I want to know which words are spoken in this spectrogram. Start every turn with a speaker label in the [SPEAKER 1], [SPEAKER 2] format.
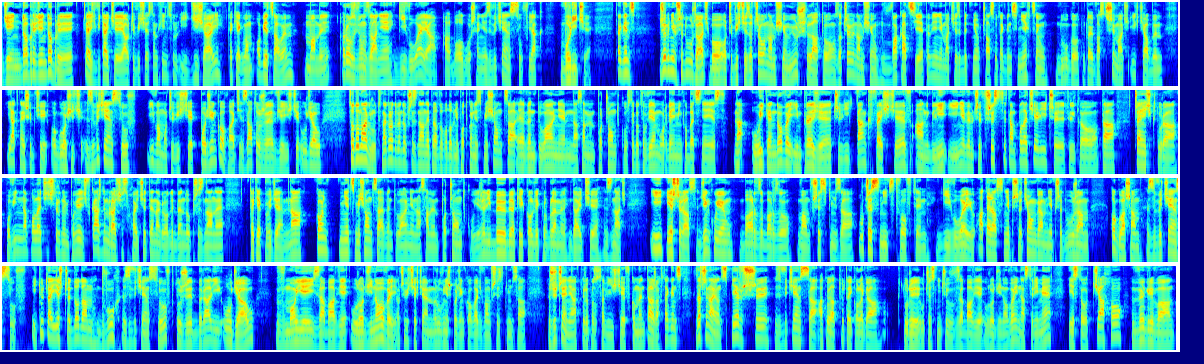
[SPEAKER 1] Dzień dobry, dzień dobry. Cześć, witajcie. Ja oczywiście jestem Hincul i dzisiaj, tak jak wam obiecałem, mamy rozwiązanie giveawaya albo ogłoszenie zwycięzców, jak wolicie. Tak więc, żeby nie przedłużać, bo oczywiście zaczęło nam się już lato, zaczęły nam się wakacje, pewnie nie macie zbytnio czasu, tak więc nie chcę długo tutaj was trzymać i chciałbym jak najszybciej ogłosić zwycięzców i Wam oczywiście podziękować za to, że wzięliście udział. Co do nagród, nagrody będą przyznane prawdopodobnie pod koniec miesiąca, ewentualnie na samym początku. Z tego co wiem, Wargaming obecnie jest na weekendowej imprezie, czyli Tankfeście w Anglii i nie wiem czy wszyscy tam polecieli, czy tylko ta część, która powinna polecieć, trudno mi powiedzieć. W każdym razie, słuchajcie, te nagrody będą przyznane, tak jak powiedziałem, na koniec miesiąca, ewentualnie na samym początku. Jeżeli byłyby jakiekolwiek problemy, dajcie znać. I jeszcze raz dziękuję bardzo, bardzo Wam wszystkim za uczestnictwo w tym giveawayu. A teraz nie przeciągam, nie przedłużam, ogłaszam zwycięzców. I tutaj jeszcze dodam dwóch zwycięzców, którzy brali udział w mojej zabawie urodzinowej. Oczywiście chciałem również podziękować Wam wszystkim za życzenia, które pozostawiliście w komentarzach. Tak więc zaczynając, pierwszy zwycięzca, akurat tutaj kolega, który uczestniczył w zabawie urodzinowej na streamie, jest to Ciacho, wygrywa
